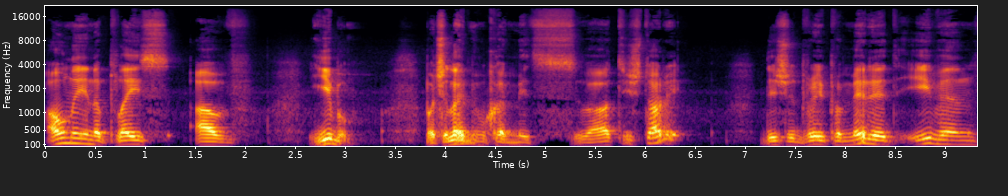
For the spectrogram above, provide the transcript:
only in the place of Yibum. But mitzvah tishtari. This should be permitted even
